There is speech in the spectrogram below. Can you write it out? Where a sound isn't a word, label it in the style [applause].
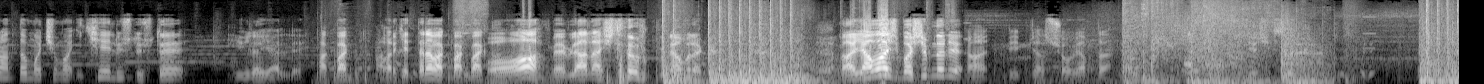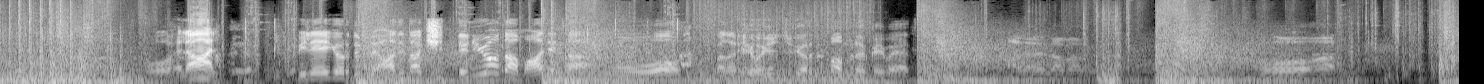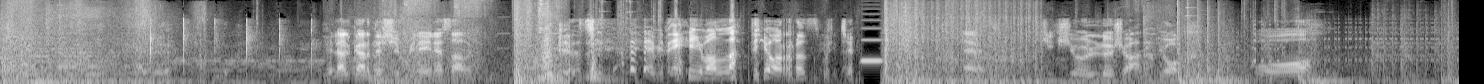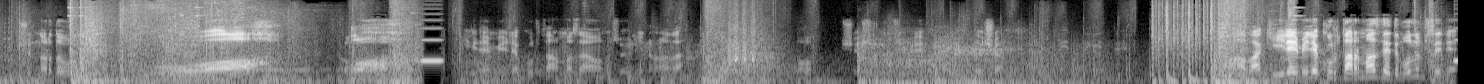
Valorant'ta maçıma iki el üst üste hile geldi. Bak bak hareketlere bak bak bak. Oo Mevlana açtı. [laughs] Bu ne amına? Lan yavaş başım dönüyor. Ya bir, biraz şov yap da. Video çıksın. Oo helal. Bileği gördün mü? Adeta kitleniyor adam adeta. Oo bu kadar iyi oyuncu gördün mü amına koyayım hayatım? Helal kardeşim bileğine sağlık. [laughs] bir de eyvallah diyor orospu çocuk. Evet. İki kişi öldü şu an. Yok. Oh. Şunları da vur da bir. Oh. Oh. Hile mile kurtarmaz ha onu söyleyin ona da. Hop şaşırtıcı bir yaşam. Aa bak hile mile kurtarmaz dedim oğlum seni.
